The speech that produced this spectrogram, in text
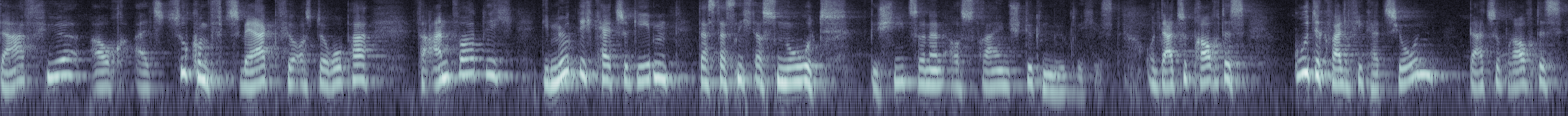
dafür auch als Zukunftswerk für Osteuropa verantwortlich, die Möglichkeit zu geben, dass das nicht aus Not geschieht, sondern aus freien Stücken möglich ist. Und dazu braucht es gute Qualifikation, dazu braucht es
